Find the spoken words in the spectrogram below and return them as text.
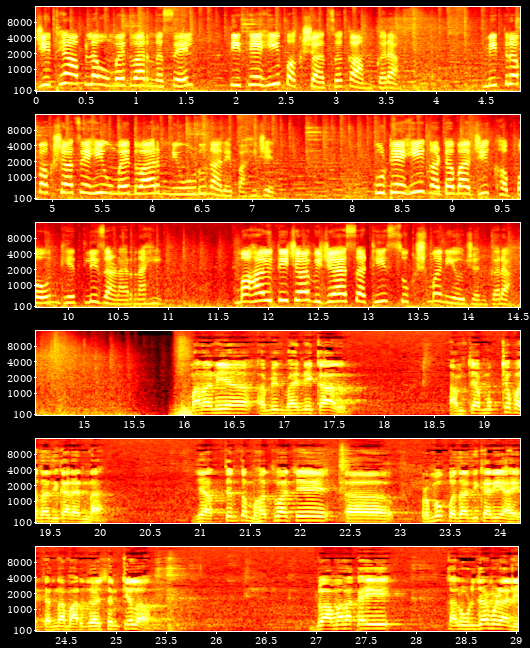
जिथे आपला उमेदवार नसेल तिथेही पक्षाचं काम करा. मित्र पक्षाचेही उमेदवार निवडून आले पाहिजेत. कुठेही गटबाजी खपवून घेतली जाणार नाही. महायुतीच्या विजयासाठी सूक्ष्म नियोजन करा. माननीय अमित भाईंनी काल आमच्या मुख्य पदाधिकाऱ्यांना जे अत्यंत महत्त्वाचे प्रमुख पदाधिकारी आहेत त्यांना मार्गदर्शन केलं. जो आम्हाला काही काल ऊर्जा मिळाली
